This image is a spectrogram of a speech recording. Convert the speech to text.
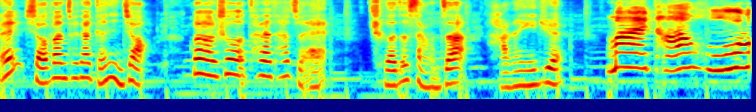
哎，小贩催他赶紧叫，怪小兽擦了擦嘴，扯着嗓子喊了一句：“卖糖葫芦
